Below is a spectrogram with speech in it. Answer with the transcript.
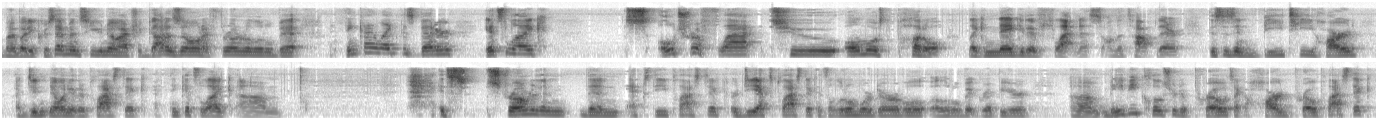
my buddy Chris Edmonds, who you know, actually got a Zone. I've thrown it a little bit. I think I like this better. It's like ultra flat to almost puddle, like negative flatness on the top there. This is in BT hard. I didn't know any other plastic. I think it's like um, it's stronger than than XD plastic or DX plastic. It's a little more durable, a little bit grippier, um, maybe closer to Pro. It's like a hard Pro plastic.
